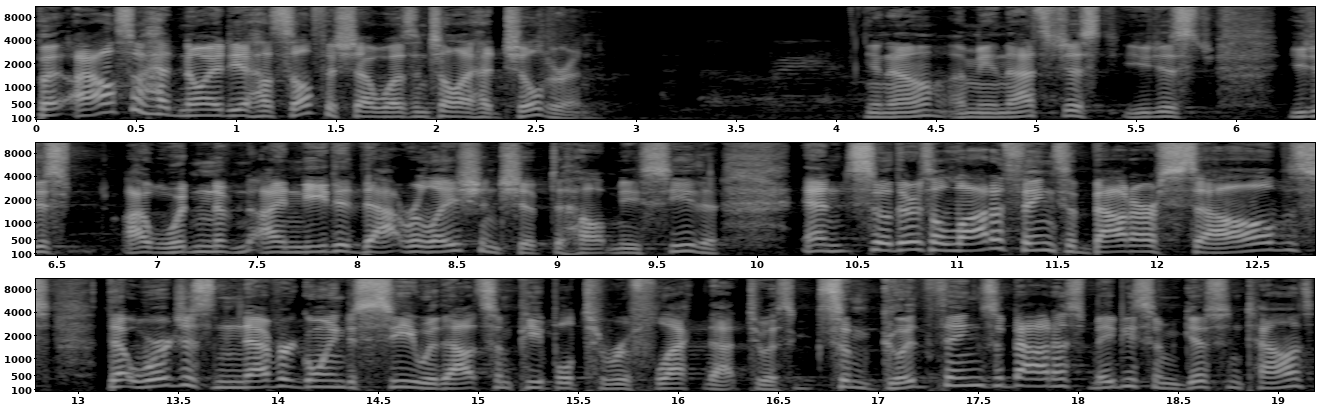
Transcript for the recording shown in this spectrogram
but I also had no idea how selfish I was until I had children. You know, I mean, that's just, you just, you just I wouldn't have, I needed that relationship to help me see that. And so there's a lot of things about ourselves that we're just never going to see without some people to reflect that to us. Some good things about us, maybe some gifts and talents,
